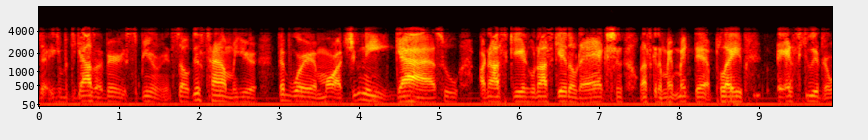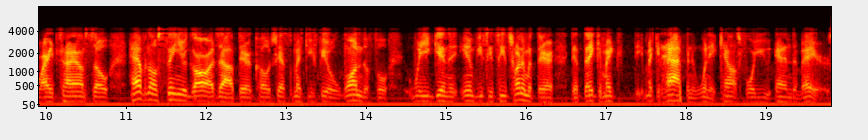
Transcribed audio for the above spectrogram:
but the guys are very experienced. So this time of year, February and March, you need guys who are not scared, who are not scared of the action, who are not going to make, make that play, execute at the right time. So having those senior guards out there, coach, has to make you feel wonderful when you get in the MVCT tournament there that they can make make it happen when it counts for you and the Bears.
